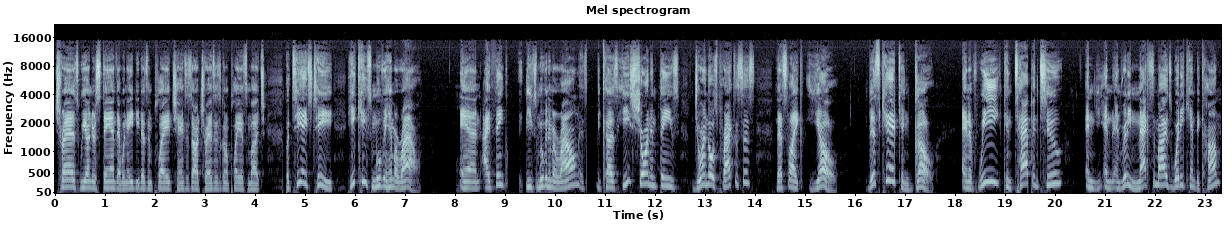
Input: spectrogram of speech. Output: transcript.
Trez, we understand that when AD doesn't play, chances are Trez is going to play as much. But THT, he keeps moving him around. And I think he's moving him around is because he's showing him things during those practices that's like, yo, this kid can go. And if we can tap into and, and, and really maximize what he can become,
